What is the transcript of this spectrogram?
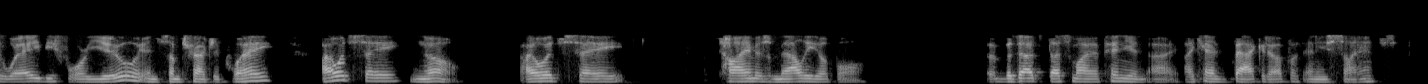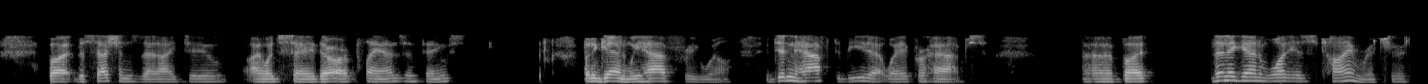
away before you in some tragic way? I would say no. I would say time is malleable. But that's that's my opinion. I, I can't back it up with any science. But the sessions that I do, I would say there are plans and things. But again, we have free will. It didn't have to be that way, perhaps. Uh, but then again, what is time, Richard?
